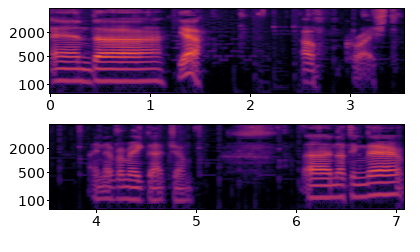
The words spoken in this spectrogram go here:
And uh, yeah. Oh Christ! I never make that jump. Uh, nothing there.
